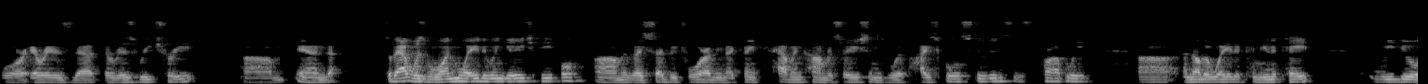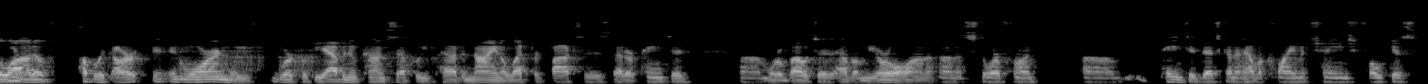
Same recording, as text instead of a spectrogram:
for areas that there is retreat. Um, and so that was one way to engage people. Um, as I said before, I mean, I think having conversations with high school students is probably uh, another way to communicate. We do a lot of public art in Warren. We've worked with the Avenue concept. We've had nine electric boxes that are painted. Um, we're about to have a mural on on a storefront um, painted that's going to have a climate change focus.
